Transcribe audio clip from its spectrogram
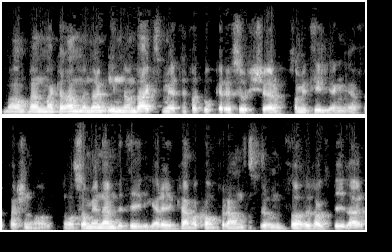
man, man kan använda den inom verksamheten för att boka resurser som är tillgängliga för personal. Och som jag nämnde tidigare, det kan vara konferensrum, företagsbilar,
